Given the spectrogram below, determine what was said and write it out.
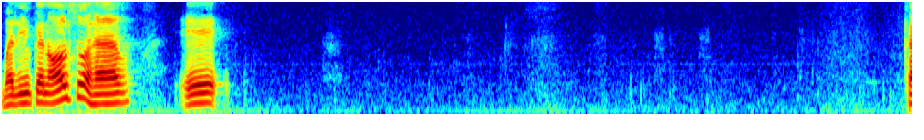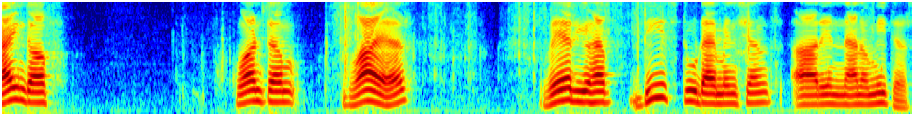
but you can also have a kind of quantum wire where you have these two dimensions are in nanometers,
